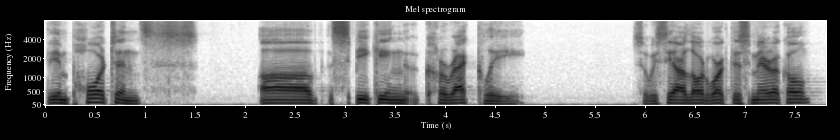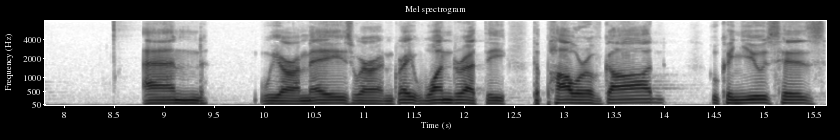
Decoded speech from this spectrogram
the importance of speaking correctly. So we see our Lord work this miracle and we are amazed. We're in great wonder at the, the power of God who can use his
